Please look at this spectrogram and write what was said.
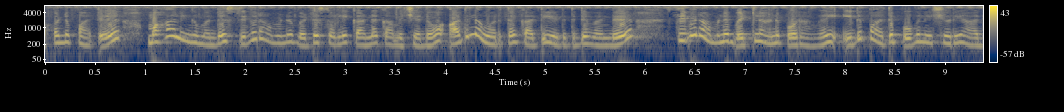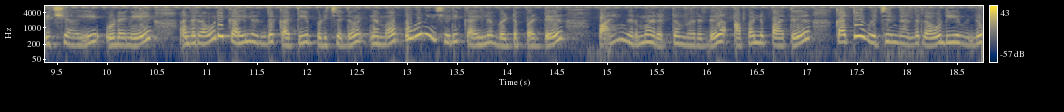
அப்படின்னு பார்த்து மகாலிங்கம் வந்து சிவராமனை வெட்ட சொல்லி கண்ணை காமிச்சதும் அதில் ஒருத்தன் கத்தி எடுத்துட்டு வந்து சிவராமனை வெட்டலான்னு போகிறாங்க இது பார்த்து புவனேஸ்வரி அதிர்ச்சியாகி உடனே அந்த ரவுடி கையிலேருந்து கத்தியை பிடிச்சதும் நம்ம புவனேஸ்வரி கையில் வெட்டப்பட்டு பயங்கரமாக ரத்தம் வருது. அப்படின்னு பார்த்து கத்தியை வச்சிருந்த அந்த ரவுடியை வந்து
